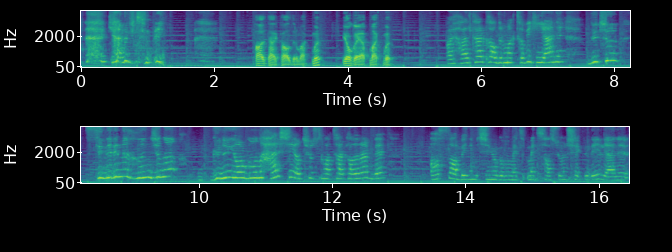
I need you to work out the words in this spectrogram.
kendim için değil. Halter kaldırmak mı, yoga yapmak mı? Ay halter kaldırmak tabii ki yani bütün sinirini, hıncını, günün yorgunluğunu her şeyi atıyorsun halter kaldırarak ve asla benim için yoga bir med- meditasyon şekli değil. Yani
